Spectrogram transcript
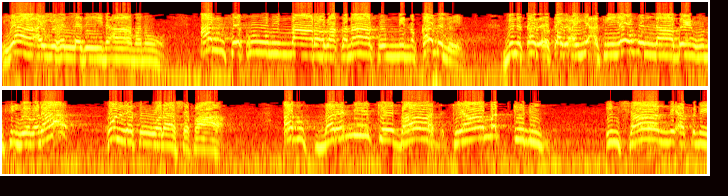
یا ایوہ الذین آمنوا انفقوا مما رزقناکم من قبل۔ من قبل قبل ان یأتی یوم لا بیع فیہ ولا خلت ولا شفاع۔ اب مرنے کے بعد قیامت کے دن انسان نے اپنے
